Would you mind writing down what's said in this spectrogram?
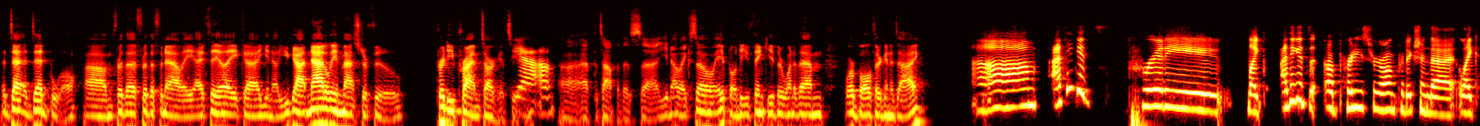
a, De- Deadpool um for the for the finale, I feel like uh you know you got Natalie and Master Fu, pretty prime targets here. yeah. Uh, at the top of this, uh, you know, like so. April, do you think either one of them or both are going to die? Um, I think it's pretty like I think it's a pretty strong prediction that like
